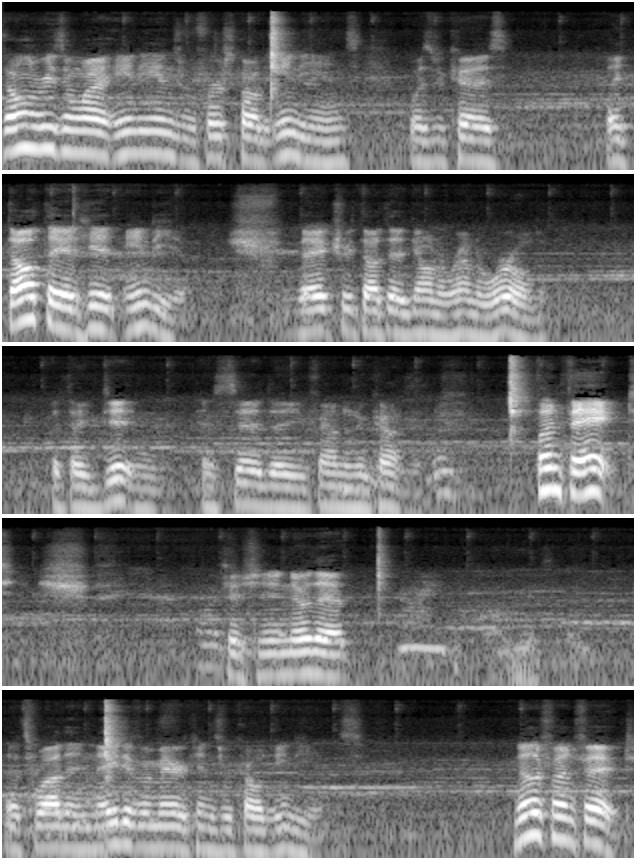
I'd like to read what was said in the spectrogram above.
The only reason why Indians were first called Indians was because they thought they had hit India. They actually thought they had gone around the world, but they didn't. Instead, they found a new continent. Fun fact! Because you didn't know that. That's why the Native Americans were called Indians. Another fun fact.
